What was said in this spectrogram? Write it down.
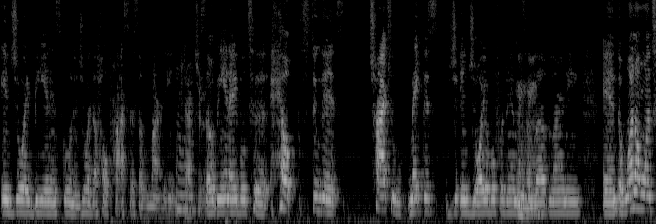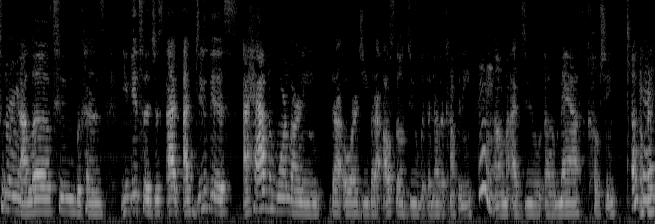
enjoy being in school and enjoy the whole process of learning. Gotcha. So being able to help students try to make this j- enjoyable for them and Mhm. to love learning. And the one-on-one tutoring I love too because you get to just I, I do this I have the more learning.org but I also do with another company Hmm. um, I do uh, math coaching Okay. Okay.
